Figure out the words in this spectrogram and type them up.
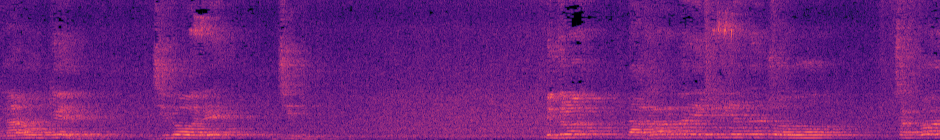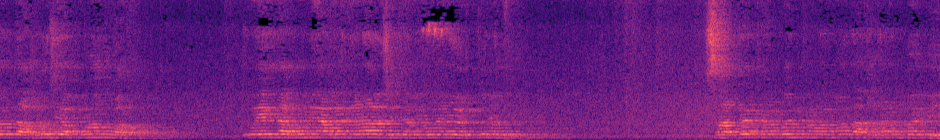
અને આનો ઉકેલ 0 અને 0 મિત્રો દાખલા નંબર 1 ની સાતર ત્રણ ત્રણમાં દાખલા નંબર બે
